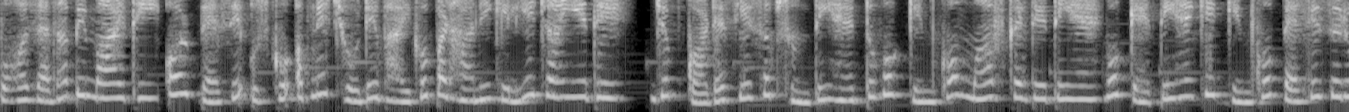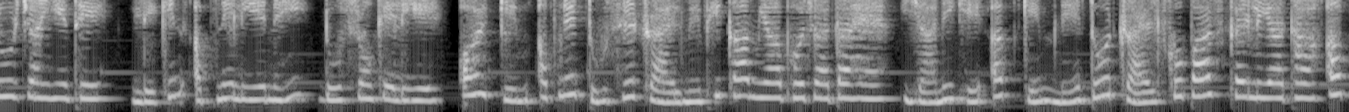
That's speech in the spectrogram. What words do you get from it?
बहुत ज़्यादा बीमार थी और पैसे उसको अपने छोटे भाई को पढ़ाने के लिए चाहिए थे। जब गॉडेस ये सब सुनती हैं तो वो किम को माफ़ कर देती हैं। वो कहती हैं कि किम को पैसे ज़रूर चाहिए थे, लेकिन अपने लिए नहीं, दूसरों के लिए। और किम अपने दूसरे ट्रायल में भी कामयाब हो जाता है। यानी कि अब किम ने दो ट्रायल्स को पास कर लिया था। अब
